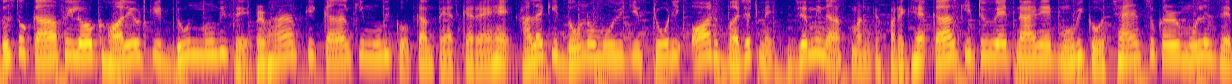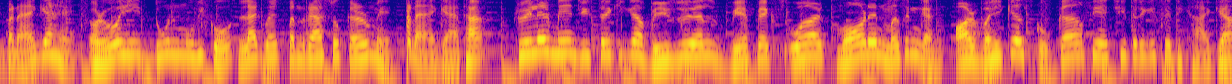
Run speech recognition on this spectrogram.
दोस्तों, काफ़ी लोग हॉलीवुड की दून मूवी से प्रभास की काल की मूवी को कंपेयर कर रहे हैं। हालाँकि दोनों मूवी की स्टोरी और बजट में ज़मीन आसमान का फ़र्क है। काल की 2898 मूवी को छह सौ करोड़ मूल्य से बनाया गया है और वही दून मूवी को लगभग 1500 करोड़ में बनाया गया था। ट्रेलर में जिस तरीके का visual, VFX, work modern machine gun और व्हीकल्स को काफ़ी अच्छी तरीके से दिखाया गया।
